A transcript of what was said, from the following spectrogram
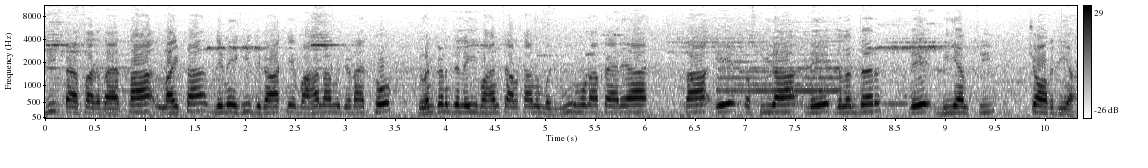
ਵੀ ਪੈ ਸਕਦਾ ਹੈ। ਤਾਂ ਲਾਈਟਾਂ ਦਿਨੇ ਹੀ ਜਗਾ ਕੇ ਵਾਹਨਾਂ ਨੂੰ ਜਿਹੜਾ ਇੱਥੋਂ ਲੰਘਣ ਦੇ ਲਈ ਵਾਹਨ ਚਾਲਕਾਂ ਨੂੰ ਮਜਬੂਰ ਹੋਣਾ ਪੈ ਰਿਹਾ ਹੈ। ਤਾਂ ਇਹ ਤਸਵੀਰਾਂ ਨੇ ਜਲੰਧਰ ਦੇ ਬੀਐਮਸੀ ਚੌਕ ਦੀਆਂ।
